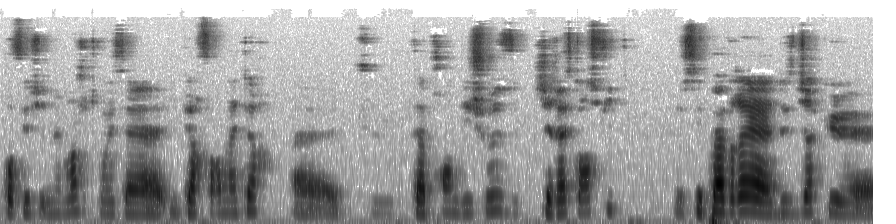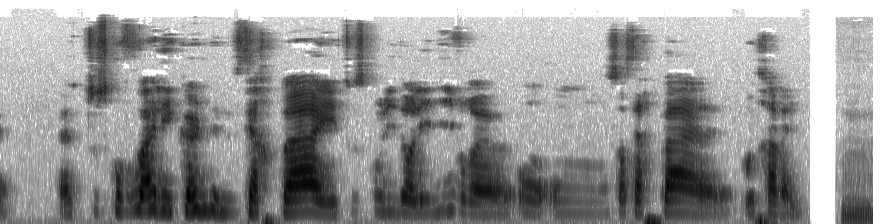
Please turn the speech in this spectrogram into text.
professionnellement, j'ai trouvé ça hyper formateur. tu apprends des choses qui restent ensuite. C'est pas vrai de se dire que euh, tout ce qu'on voit à l'école ne nous sert pas et tout ce qu'on lit dans les livres, euh, on, on s'en sert pas euh, au travail. Hmm.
